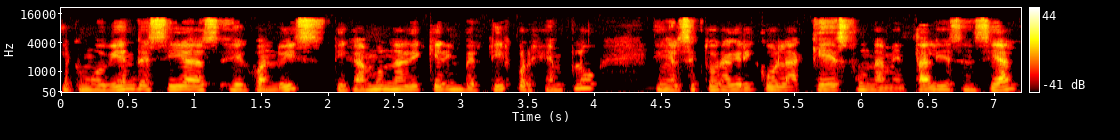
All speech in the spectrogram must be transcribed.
Y como bien decías, eh, Juan Luis, digamos, nadie quiere invertir, por ejemplo, en el sector agrícola, que es fundamental y esencial,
